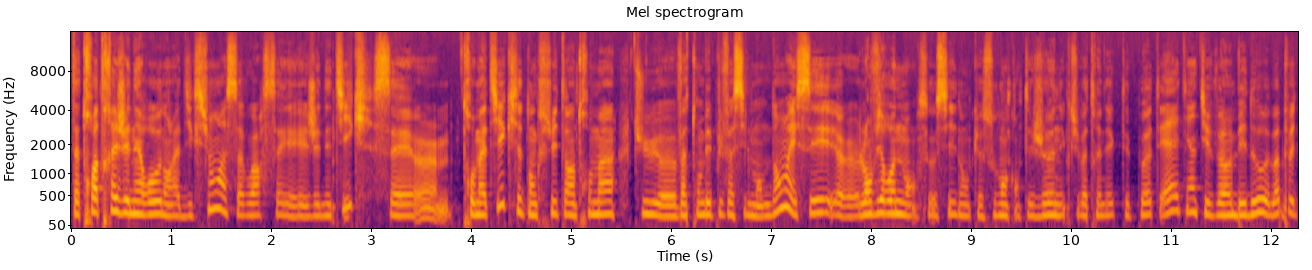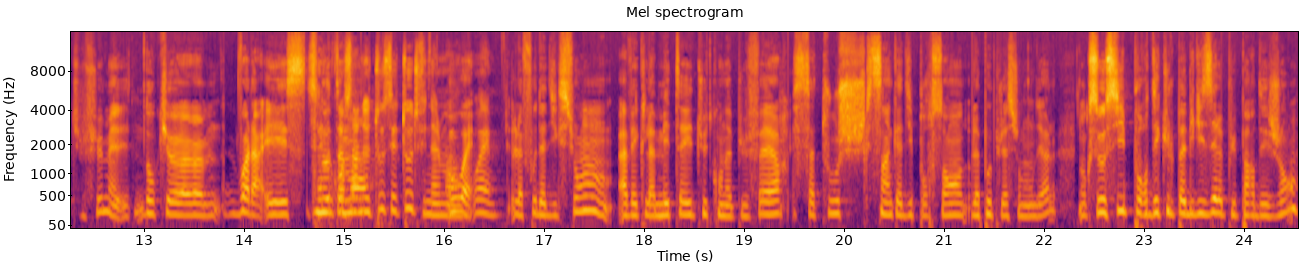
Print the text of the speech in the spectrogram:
tu as trois traits généraux dans l'addiction, à savoir c'est génétique, c'est euh, traumatique, donc suite à un trauma, tu euh, vas tomber plus facilement dedans, et c'est euh, l'environnement. C'est aussi donc souvent quand tu es jeune et que tu vas traîner avec tes potes, et Ah, tiens, tu veux un bédo, et hop, tu fumes. Et, donc euh, voilà, et Ça nous notamment concerne tous et toutes finalement. Ouais. la faute d'addiction, avec la méta-étude qu'on a pu faire, ça touche 5 à 10% de la population mondiale. Donc c'est aussi pour déculpabiliser la plupart des gens,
